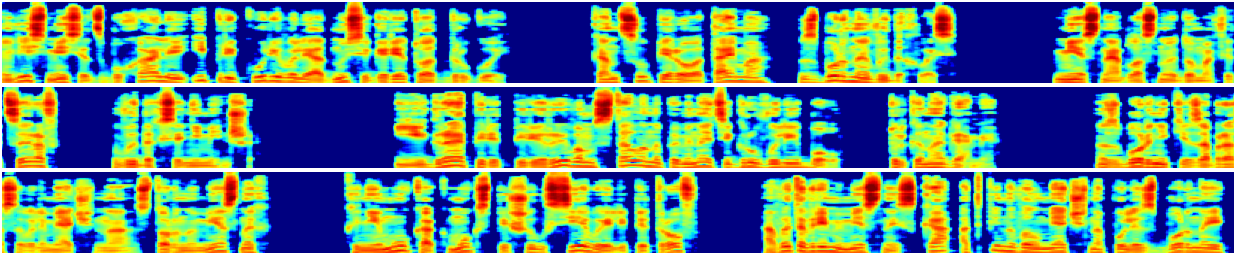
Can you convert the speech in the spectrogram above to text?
Весь месяц бухали и прикуривали одну сигарету от другой. К концу первого тайма сборная выдохлась. Местный областной дом офицеров выдохся не меньше. И игра перед перерывом стала напоминать игру в волейбол, только ногами. Сборники забрасывали мяч на сторону местных, к нему как мог спешил Сева или Петров, а в это время местный СКА отпинывал мяч на поле сборной,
